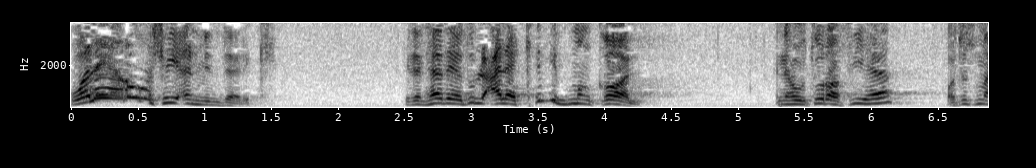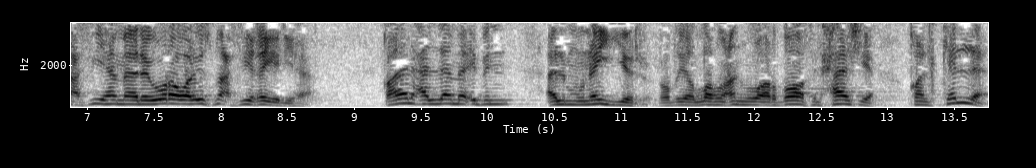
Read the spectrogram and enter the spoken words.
ولا يرون شيئا من ذلك. إذا هذا يدل على كذب من قال إنه ترى فيها وتسمع فيها ما لا يرى ولا يسمع في غيرها. قال العلامة ابن المنير رضي الله عنه وأرضاه في الحاشية قال كلا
